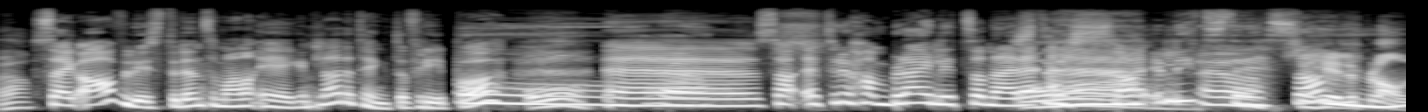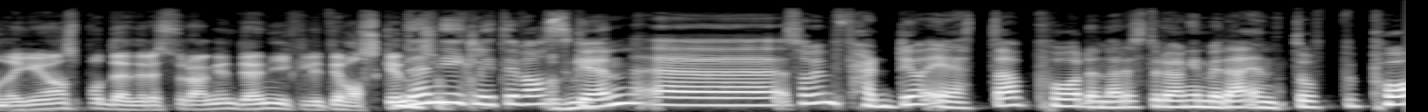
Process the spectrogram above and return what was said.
Ja. Så jeg avlyste den som han egentlig hadde tenkt å fri på. Oh. Eh, så jeg tror han blei litt sånn der oh. eh, Litt Ja. stressa. Så hele planleggingen hans på den restauranten, den gikk litt i vasken. Den gikk litt i vasken. eh, Så var vi ferdig å ete på denne restauranten vi da endte opp på.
